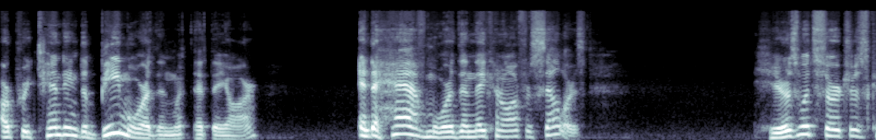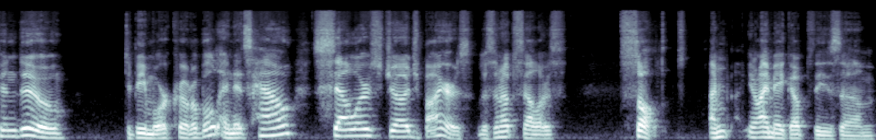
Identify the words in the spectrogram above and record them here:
are pretending to be more than that they are and to have more than they can offer sellers here's what searchers can do to be more credible, and it's how sellers judge buyers. Listen up, sellers. SALT. I'm, you know, I make up these. Um,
